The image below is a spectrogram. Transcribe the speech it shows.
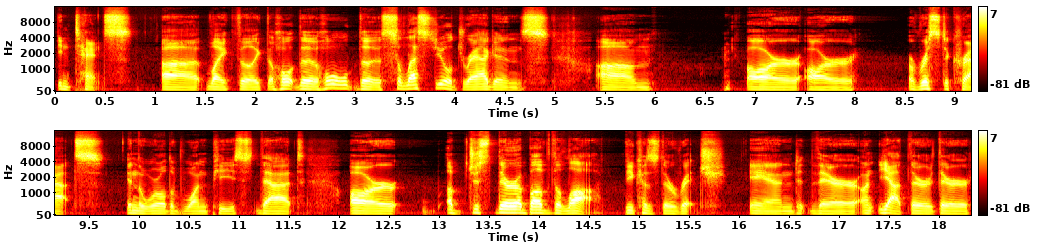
intense. Uh, like the like the whole the whole the celestial dragons, um, are are aristocrats in the world of One Piece that are uh, just they're above the law because they're rich and they're un- yeah they're they're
